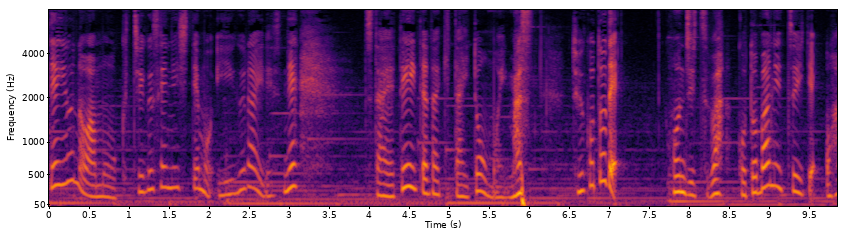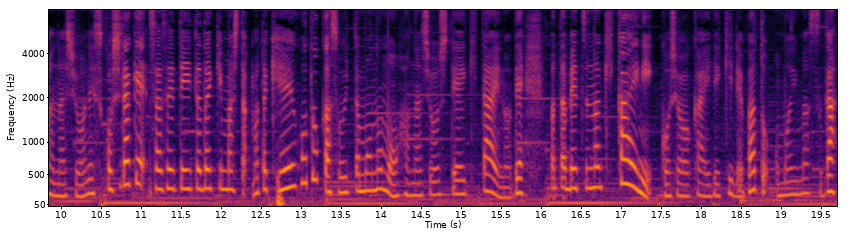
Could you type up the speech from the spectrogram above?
ていうのはもう口癖にしてもいいぐらいですね。伝えていただきたいと思います。ということで本日は言葉についてお話をね少しだけさせていただきました。また敬語とかそういったものもお話をしていきたいのでまた別の機会にご紹介できればと思いますが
